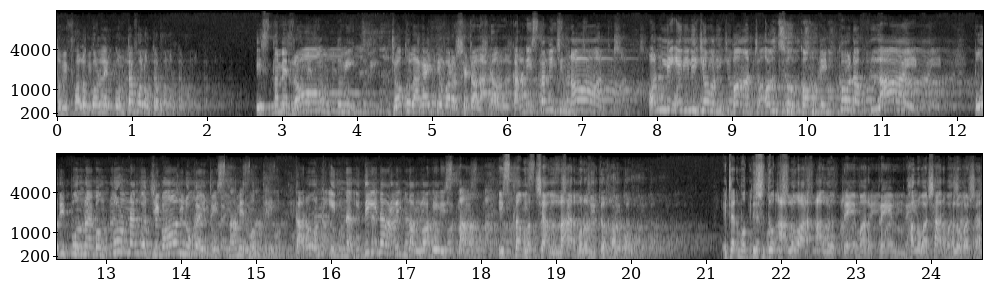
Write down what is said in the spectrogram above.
তুমি ফলো করলে কোনটা ফলো করো? ইসলামের রং তুমি যত লাগাইতে পারো সেটা লাগাও, কারণ Islam is not only a religion but also complete code of life পরিপূর্ণ এবং পূর্ণাঙ্গ জীবন লুকায়িত ইসলামের মধ্যে। কারণ ইসলাম। ইসলাম হচ্ছে আল্লাহর মনোনীত ধর্ম। এটার মধ্যে শুধু আলো আর আলো, প্রেম আর প্রেম, ভালোবাসা আর ভালোবাসা,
